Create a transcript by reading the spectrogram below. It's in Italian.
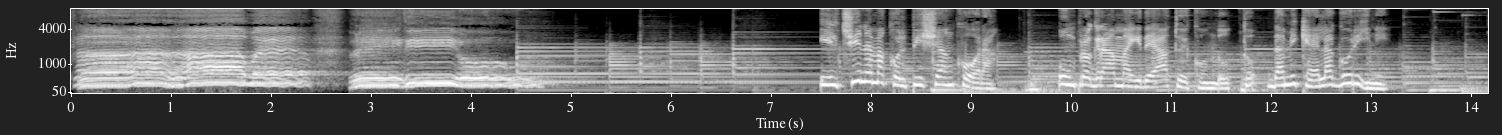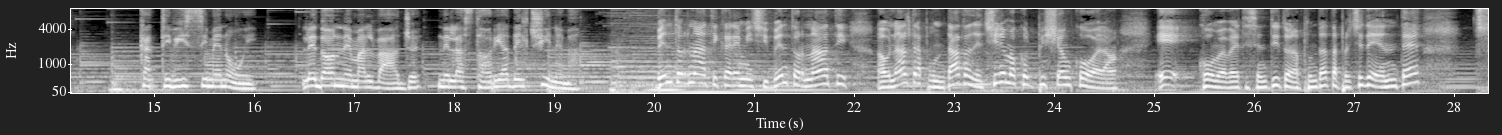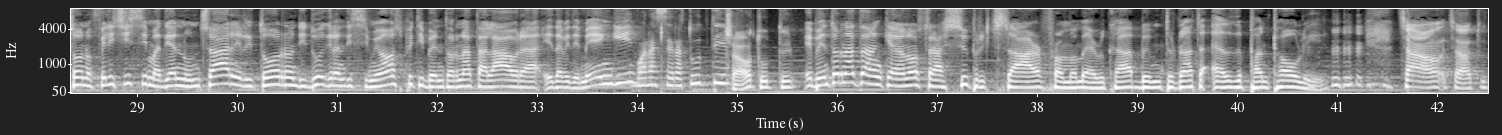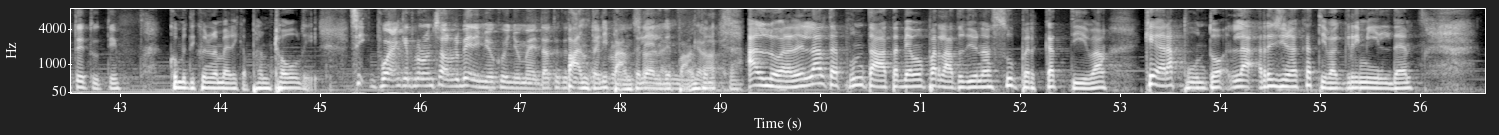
Flower Radio. Il cinema colpisce ancora. Un programma ideato e condotto da Michela Gorini. Cattivissime noi, le donne malvagie nella storia del cinema. Bentornati cari amici, bentornati a un'altra puntata del Cinema Colpisce Ancora e come avrete sentito nella puntata precedente sono felicissima di annunciare il ritorno di due grandissimi ospiti, bentornata Laura e Davide Menghi. Buonasera a tutti. Ciao a tutti. E bentornata anche la nostra superstar from America, bentornata Elde Pantoli. ciao, ciao a tutte e tutti. Come dicono in America, Pantoli. Sì, puoi anche pronunciarlo bene il mio cognome, dato che Pantoli, Pantoli, Elde Pantoli. Grazie. Allora, nell'altra puntata abbiamo parlato di una super cattiva che era appunto la regina cattiva Grimilde.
